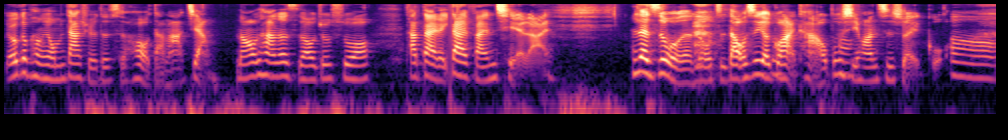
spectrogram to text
有一个朋友，我们大学的时候打麻将，然后他那时候就说他带了一袋番茄来。认识我的人都知道，我是一个怪咖，我不喜欢吃水果。嗯，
